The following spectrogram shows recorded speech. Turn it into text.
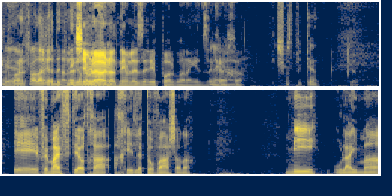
כן. נכון? אפשר לרדת ליגה. אנשים לא היו. נותנים לזה ליפול, בוא נגיד זה לגמרי. ככה. יש מספיק, כן. ומה הפתיע אותך הכי לטובה השנה? מי, אולי מה?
